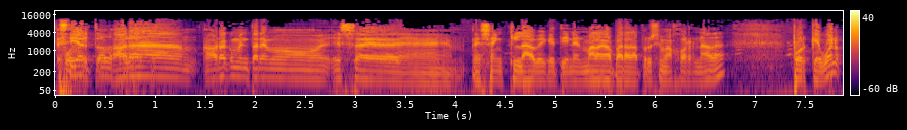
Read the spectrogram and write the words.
Es Pues cierto, ahora, ahora comentaremos ese, ese enclave que tiene el Málaga para la próxima jornada. Porque bueno,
